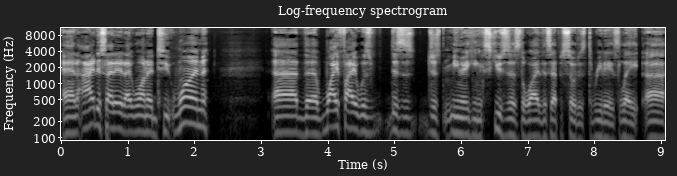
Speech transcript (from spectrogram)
and I decided I wanted to one. Uh, the Wi-Fi was. This is just me making excuses as to why this episode is three days late. Uh,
